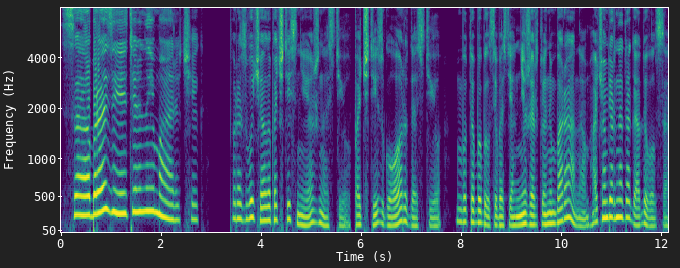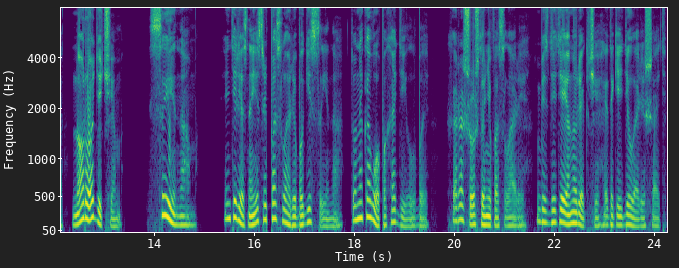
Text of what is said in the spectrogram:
«Сообразительный мальчик», прозвучало почти с нежностью, почти с гордостью, будто бы был Себастьян не жертвенным бараном, о чем верно догадывался, но родичем, сыном. Интересно, если послали боги сына, то на кого походил бы? Хорошо, что не послали. Без детей оно легче, такие дела решать.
